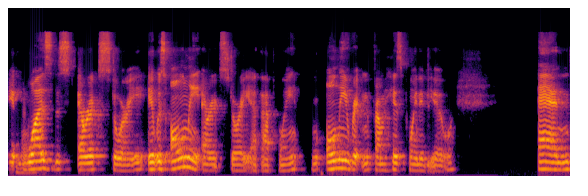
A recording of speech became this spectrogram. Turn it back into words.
It hmm was this Eric's story. It was only Eric's story at that point, only written from his point of view. And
